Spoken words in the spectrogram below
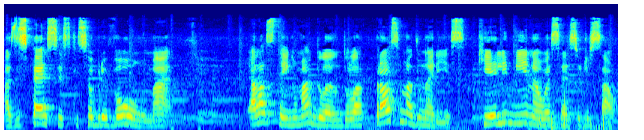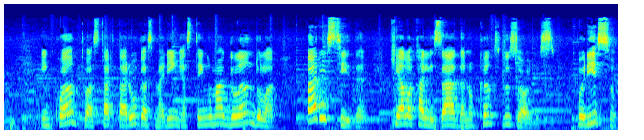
as espécies que sobrevoam o mar, elas têm uma glândula próxima do nariz que elimina o excesso de sal, enquanto as tartarugas marinhas têm uma glândula parecida que é localizada no canto dos olhos. Por isso,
